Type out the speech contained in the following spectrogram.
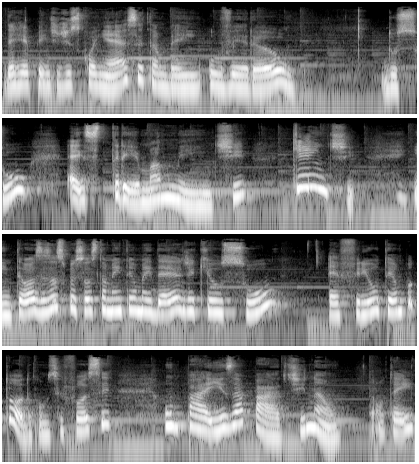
de repente desconhece também o verão do sul, é extremamente quente. Então, às vezes as pessoas também têm uma ideia de que o sul é frio o tempo todo, como se fosse um país à parte, não. Então tem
